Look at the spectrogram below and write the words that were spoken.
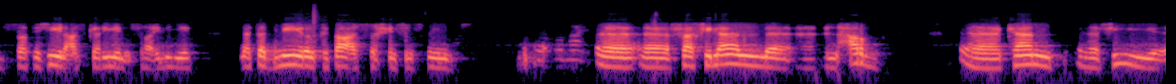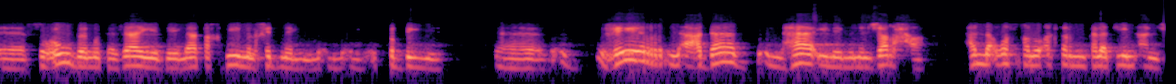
الاستراتيجية العسكرية الإسرائيلية لتدمير القطاع الصحي الفلسطيني. فخلال الحرب كان في صعوبة متزايدة لتقديم الخدمة الطبية. غير الأعداد الهائلة من الجرحى هلأ وصلوا أكثر من 30 ألف.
